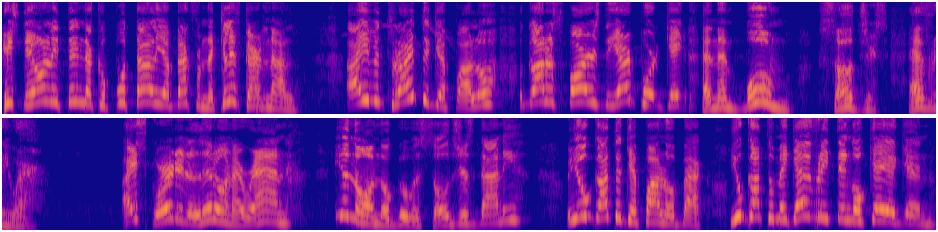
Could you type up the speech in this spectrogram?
He's the only thing that could put Talia back from the cliff, Cardinal. I even tried to get Paolo, got as far as the airport gate, and then boom, soldiers everywhere. I squirted a little and I ran. You know I'm no good with soldiers, Danny. You got to get Paolo back. You got to make everything okay again.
